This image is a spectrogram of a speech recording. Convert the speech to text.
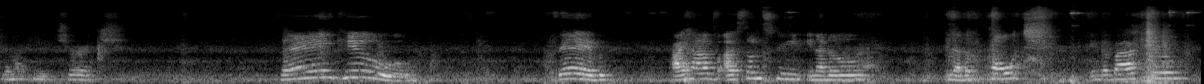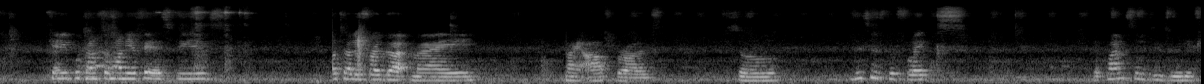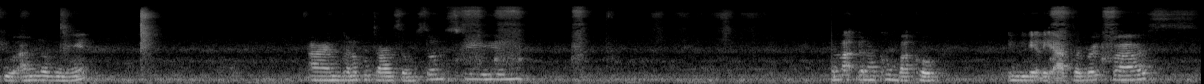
Let me keep church. Thank you. Babe, I have a sunscreen in a little in a little pouch in the bathroom. Can you put on some on your face, please? I totally forgot my my off bras. So this is the flex. The pantsuit is really cute. I'm loving it. I'm gonna put on some sunscreen. I'm not gonna come back up immediately after breakfast.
